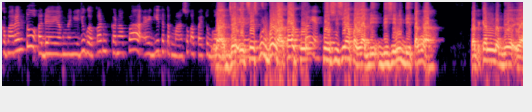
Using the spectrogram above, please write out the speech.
Kemarin tuh ada yang nanya juga kan, kenapa Egi tetap masuk? Apa itu gol? Nah, JXS pun gue nggak tahu po oh, iya. posisi apa ya di di sini di tengah. Tapi kan dia ya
